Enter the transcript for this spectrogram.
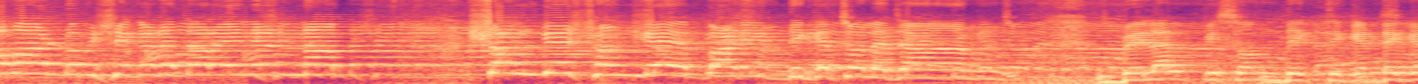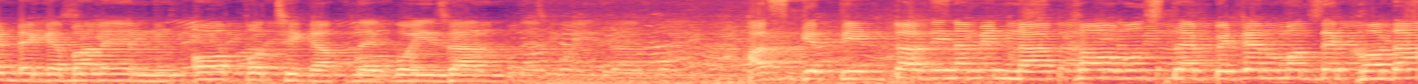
আমার নবী সেখানে দাঁড়াইলেন না। সঙ্গে সঙ্গে বাড়ির দিকে চলে যান। বেলাল পিছন দিক থেকে ডেকে ডেকে বলেন আপনি কই যান? আজকে তিনটা দিন আমি না খাওয়া অবস্থায় পেটের মধ্যে খোদা।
